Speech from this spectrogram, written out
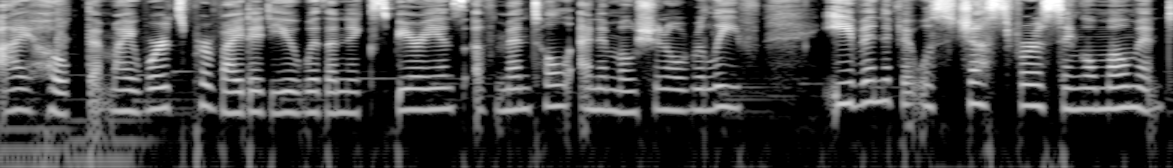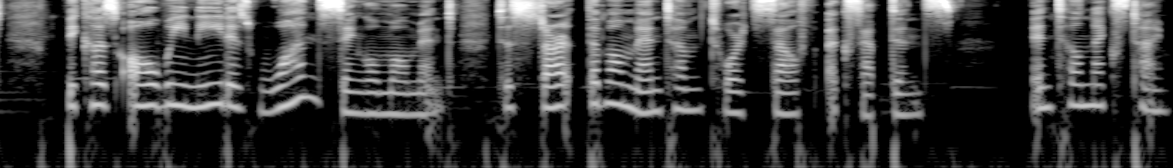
I hope that my words provided you with an experience of mental and emotional relief, even if it was just for a single moment, because all we need is one single moment to start the momentum towards self acceptance. Until next time.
